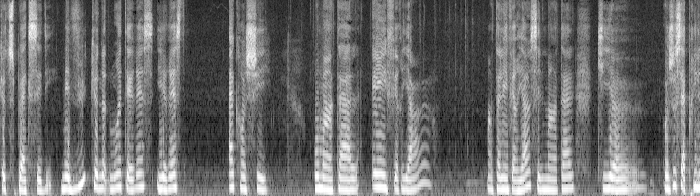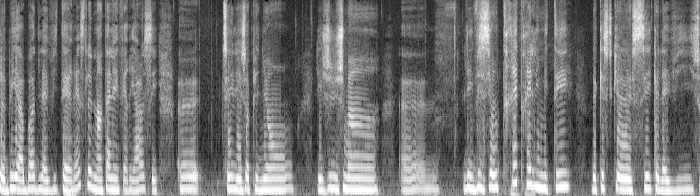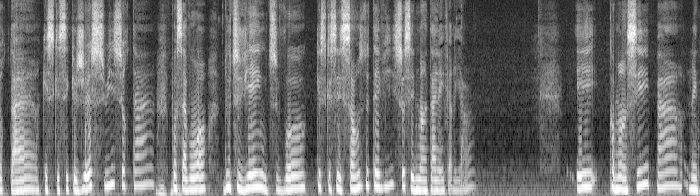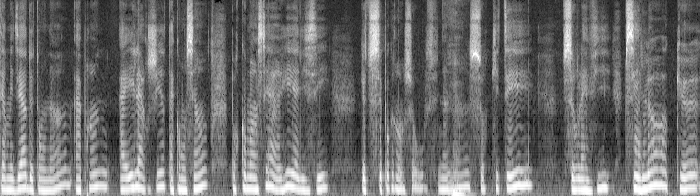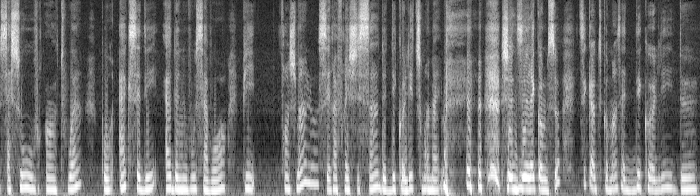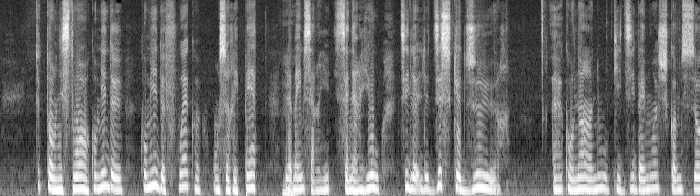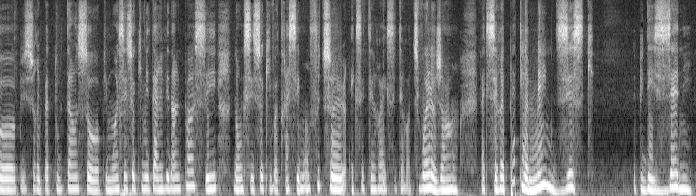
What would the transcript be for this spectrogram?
que tu peux accéder. Mais vu que notre moi terrestre, il reste accroché au mental inférieur, mental inférieur, c'est le mental qui euh, a juste appris le B à bas de la vie terrestre. Le mental inférieur, c'est euh, les opinions, les jugements, euh, les visions très, très limitées de qu'est-ce que c'est que la vie sur Terre, qu'est-ce que c'est que je suis sur Terre, mm-hmm. pas savoir d'où tu viens, où tu vas, qu'est-ce que c'est le sens de ta vie. Ça, c'est le mental inférieur et commencer par l'intermédiaire de ton âme, apprendre à élargir ta conscience pour commencer à réaliser que tu sais pas grand-chose finalement hmm. sur qui t'es, sur la vie. C'est là que ça s'ouvre en toi pour accéder à de nouveaux savoirs. Puis franchement, là, c'est rafraîchissant de décoller de soi-même. Je dirais comme ça. Tu sais, quand tu commences à décoller de toute ton histoire, combien de, combien de fois qu'on se répète le hmm. même scénario, tu sais, le disque dur euh, qu'on a en nous qui dit ben moi je suis comme ça puis je répète tout le temps ça puis moi c'est ça qui m'est arrivé dans le passé donc c'est ça qui va tracer mon futur etc etc tu vois le genre fait que tu répètes le même disque depuis des années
